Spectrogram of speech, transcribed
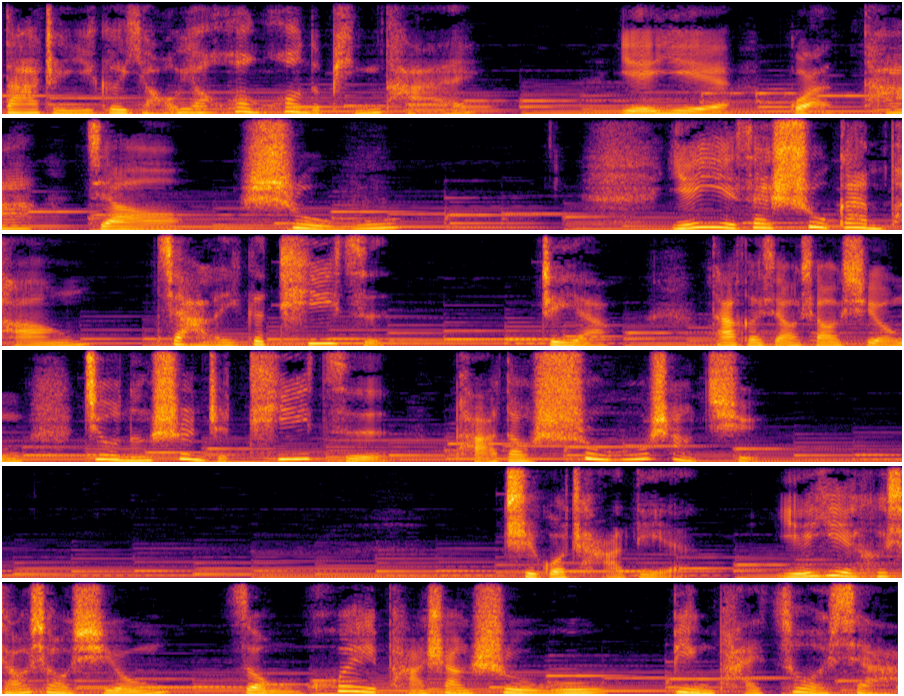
搭着一个摇摇晃晃的平台，爷爷管它叫树屋。爷爷在树干旁架了一个梯子，这样他和小小熊就能顺着梯子爬到树屋上去。吃过茶点，爷爷和小小熊总会爬上树屋，并排坐下，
